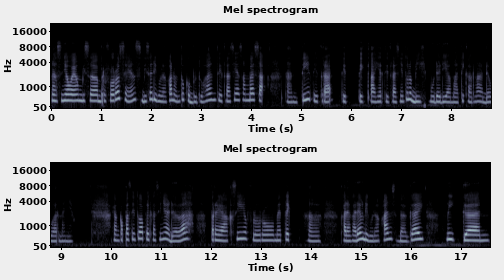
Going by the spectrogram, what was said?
Nah, senyawa yang bisa berfluorescence bisa digunakan untuk kebutuhan titrasi asam basa. Nanti titra, titik akhir titrasinya itu lebih mudah diamati karena ada warnanya. Yang keempat itu aplikasinya adalah reaksi fluorometrik Nah, kadang-kadang digunakan sebagai ligan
